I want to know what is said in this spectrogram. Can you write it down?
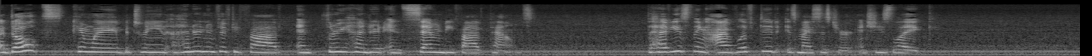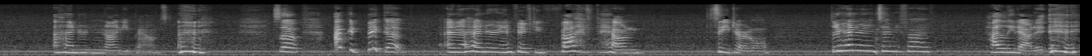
Adults can weigh between 155 and 375 pounds. The heaviest thing I've lifted is my sister, and she's like 190 pounds. so I could pick up an 155 pound sea turtle. 375? Highly doubt it.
